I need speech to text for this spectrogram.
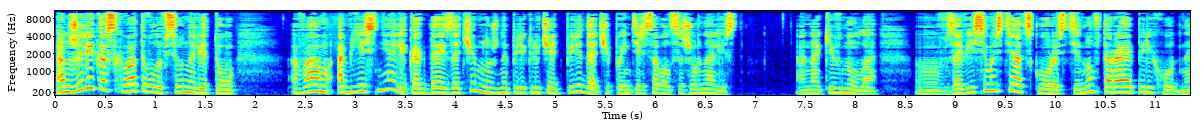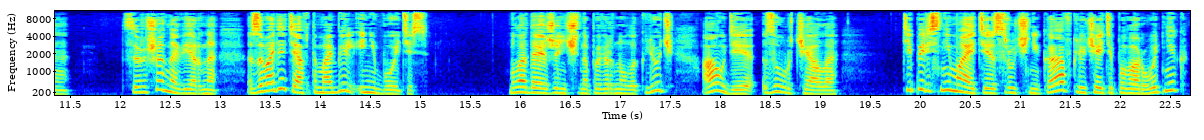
Анжелика схватывала все на лету. «Вам объясняли, когда и зачем нужно переключать передачи?» — поинтересовался журналист. Она кивнула. «В зависимости от скорости, но вторая переходная». «Совершенно верно. Заводите автомобиль и не бойтесь». Молодая женщина повернула ключ, Ауди заурчала. «Теперь снимайте с ручника, включайте поворотник,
